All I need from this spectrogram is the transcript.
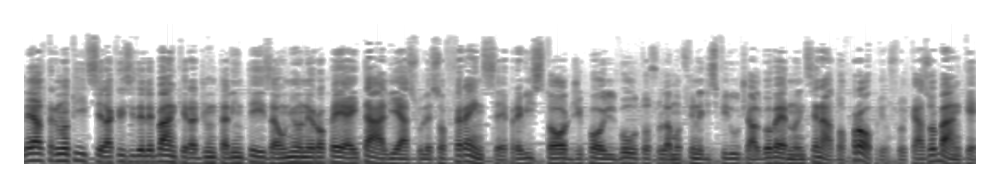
Le altre notizie, la crisi delle banche raggiunta l'intesa Unione Europea-Italia sulle sofferenze, è previsto oggi poi il voto sulla mozione di sfiducia al governo in Senato proprio sul caso banche,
